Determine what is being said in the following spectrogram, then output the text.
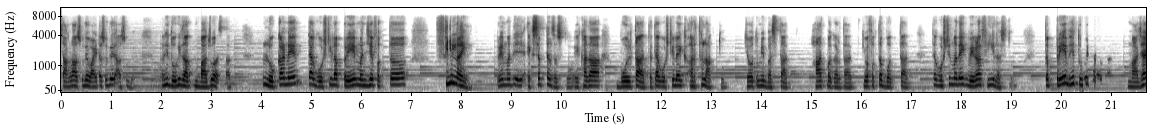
चांगला असू दे वाईट असू दे असू दे पण हे दोघी बाजू असतात. लोकांनी त्या गोष्टीला प्रेम म्हणजे फक्त फील नाही. प्रेममध्ये ऍक्सेप्टन्स असतो. एखादा बोलतात तर त्या गोष्टीला एक अर्थ लागतो. जेव्हा तुम्ही बसतात हात पकडतात किंवा फक्त बघतात त्या गोष्टींमध्ये एक वेगळा फील असतो. तर प्रेम हे तुम्ही ठरवतात माझ्या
